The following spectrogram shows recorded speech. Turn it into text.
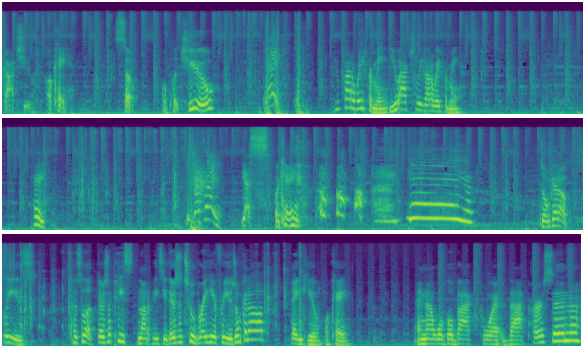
Got you. Okay. So, we'll put you... Hey! You got away from me. You actually got away from me. Hey. Yes. Okay. Don't get up, please. Because look, there's a piece, not a PC, there's a tube right here for you. Don't get up. Thank you. Okay. And now we'll go back for that person.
